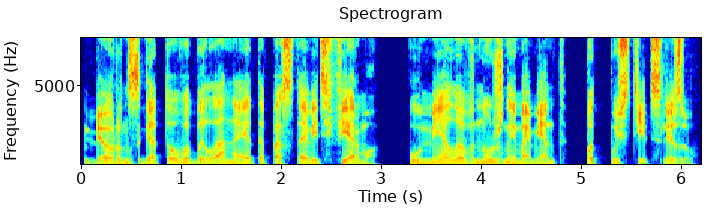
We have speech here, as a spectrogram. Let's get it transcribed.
Бёрнс готова была на это поставить ферму, умела в нужный момент подпустить слезу.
